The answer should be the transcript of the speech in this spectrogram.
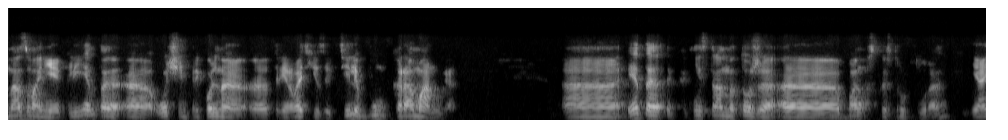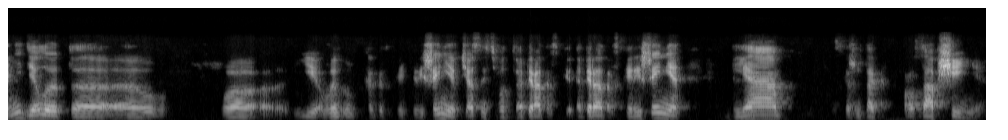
название клиента очень прикольно тренировать язык. Телебум Караманга. Это, как ни странно, тоже банковская структура, и они делают решение, в частности, вот операторское, операторское решение для, скажем так, просто общения.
